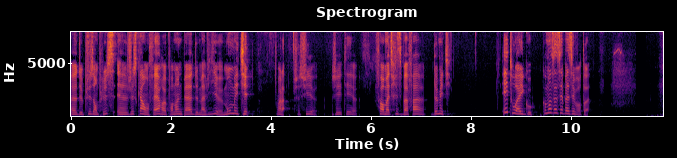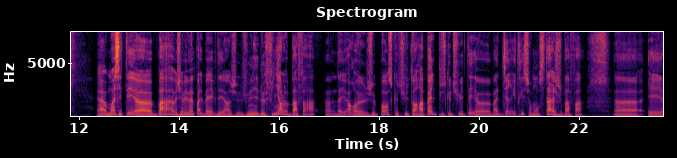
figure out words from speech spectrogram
euh, de plus en plus, jusqu'à en faire pendant une période de ma vie mon métier. Voilà, je suis, j'ai été formatrice BAFA de métier. Et toi, Hugo, comment ça s'est passé pour toi? Euh, moi, c'était. Euh, bah, j'avais même pas le BFD. Hein. Je, venais de finir le BAFA. Hein. D'ailleurs, euh, je pense que tu t'en rappelles, puisque tu étais ma directrice sur mon stage BAFA. et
